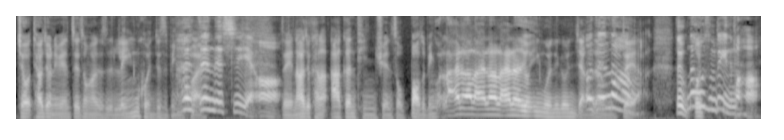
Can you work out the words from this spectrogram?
酒调酒里面最重要的就是灵魂，就是冰块。真的是耶哦。对，然后就看到阿根廷选手抱着冰块来了来了来了，用英文就跟你讲。哦，真的。对啊。那那为什么对你那么好？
